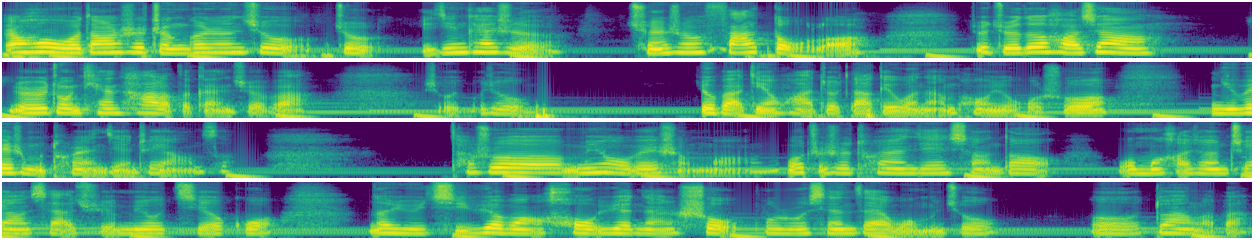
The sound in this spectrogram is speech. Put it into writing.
然后我当时整个人就就已经开始全身发抖了，就觉得好像有一种天塌了的感觉吧，就我就又把电话就打给我男朋友，我说你为什么突然间这样子？他说没有为什么，我只是突然间想到我们好像这样下去没有结果，那与其越往后越难受，不如现在我们就呃断了吧。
